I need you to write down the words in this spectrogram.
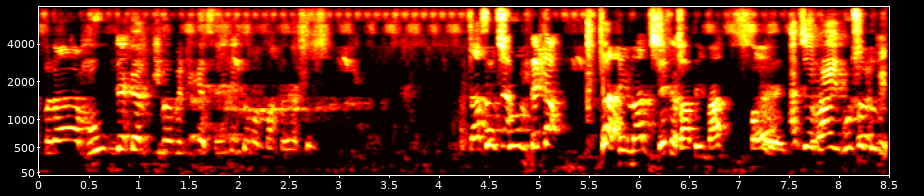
আপনারা মুখ দেখান কীভাবে ঠিক আছে? এটা তো আমার মাথায় আসে। চাচা শোন বাপের বেটা। বাপের মান। আচ্ছা ভাই বসো তুমি।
